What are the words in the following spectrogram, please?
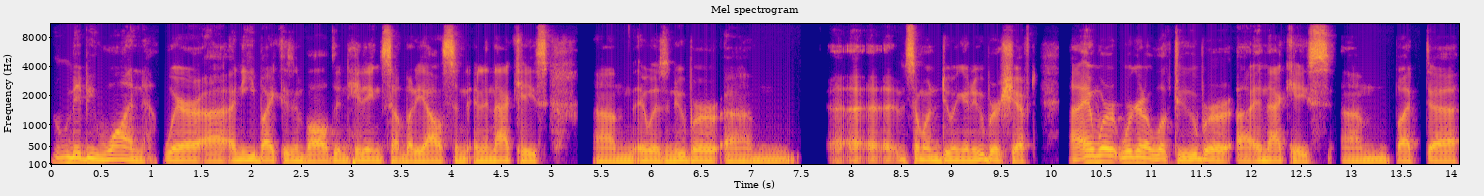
maybe one where uh, an e-bike is involved in hitting somebody else, and, and in that case, um, it was an Uber um, uh, uh, uh someone doing an Uber shift, uh, and we're we're going to look to Uber uh, in that case. Um, but uh,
